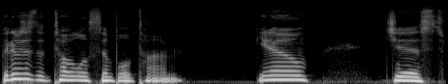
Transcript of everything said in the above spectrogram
but it was just a total simple time. You know, just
